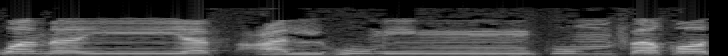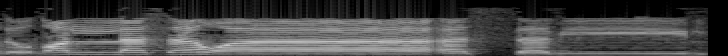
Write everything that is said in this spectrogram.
ومن يفعله منكم فقد ضل سواء السبيل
